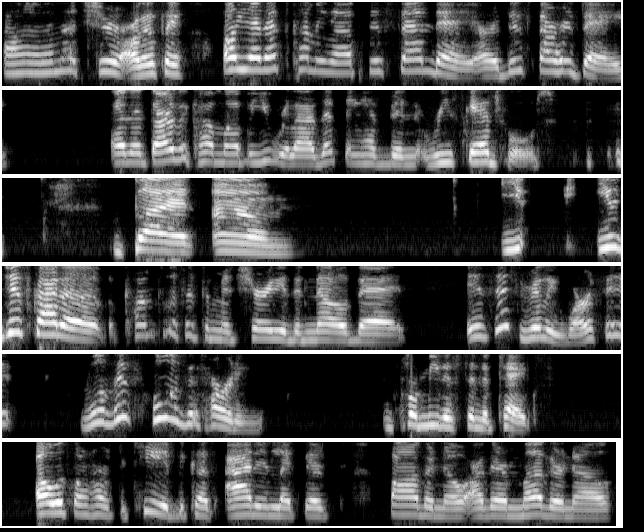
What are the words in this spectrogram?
Um, I'm not sure. Or they'll say, oh, yeah, that's coming up this Sunday or this Thursday. And then Thursday come up and you realize that thing has been rescheduled. but um, you you just gotta come to a sense of maturity to know that is this really worth it? Will this who is this hurting for me to send a text? oh, it's gonna hurt the kid because I didn't let their father know or their mother know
